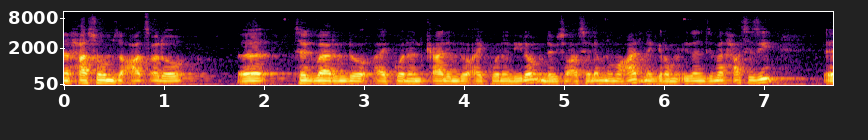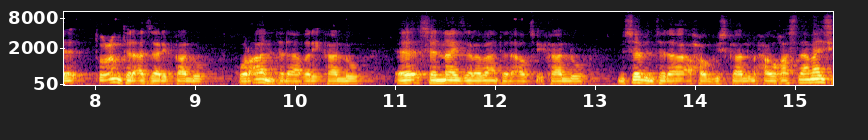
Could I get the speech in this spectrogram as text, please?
መልሓሶም ዝዓጸዶ ተግባር እንዶ ኣይኮነን ቃል እንዶ ኣይኮነን ኢሎም ነቢ ስ ሰለም ንሙዓዝ ነጊሮም ኢዘን እዚ መልሓስ እዚ ጥዑም እተ ኣዛሪብካሉ ቁርን እተ ቅሪእካሉ ሰናይ ዘረባ እተ ኣውፅእካሉ ንሰብ እተ ኣሓጒስካሉ ንሓውካ ስላማይሲ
